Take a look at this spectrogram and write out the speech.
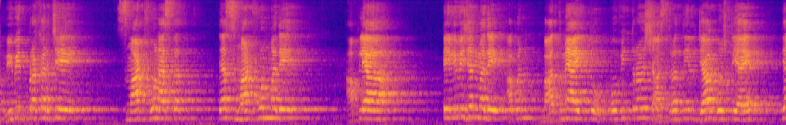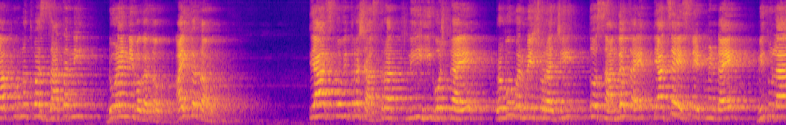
विविध प्रकारचे स्मार्टफोन असतात. त्या स्मार्टफोनमध्ये आपल्या टेलिव्हिजनमध्ये आपण बातम्या ऐकतो. पवित्र शास्त्रातील ज्या गोष्टी आहेत त्या पूर्णत्वास जाताना डोळ्यांनी बघत आहोत ऐकत आहोत. त्याच पवित्र शास्त्रातली ही गोष्ट आहे प्रभू परमेश्वराची तो सांगत आहे त्याचं हे स्टेटमेंट आहे मी तुला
